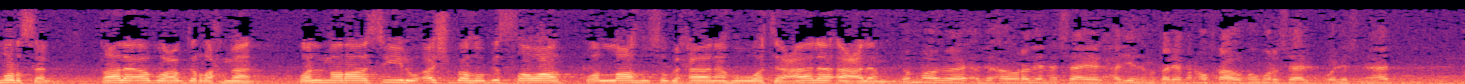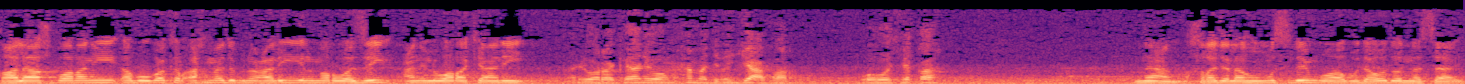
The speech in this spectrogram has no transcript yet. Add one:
مرسل. قال أبو عبد الرحمن والمراسيل أشبه بالصواب والله سبحانه وتعالى أعلم. ثم أورد النسائي الحديث من طريق أخرى وهو مرسل والإسناد. قال أخبرني أبو بكر أحمد بن علي المروزي عن الوركاني. الوركاني وهو محمد بن جعفر وهو ثقة. نعم أخرج له مسلم وأبو داود والنسائي.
